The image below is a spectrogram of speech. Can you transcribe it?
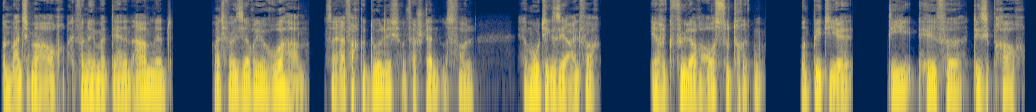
Und manchmal auch einfach nur jemand, der in den Arm nimmt. Manchmal will sie auch ihre Ruhe haben. Sei einfach geduldig und verständnisvoll. Ermutige sie einfach, ihre Gefühle auch auszudrücken und biete ihr die Hilfe, die sie braucht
